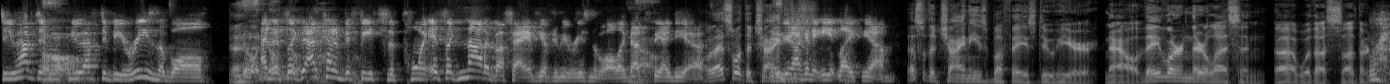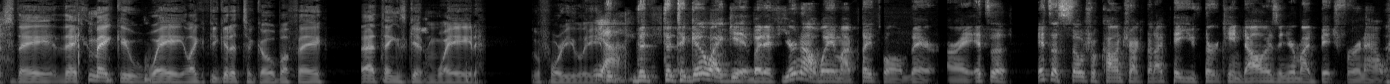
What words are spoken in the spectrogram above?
so you have to Oh. you have to be reasonable, No, and no, it's like no, that no. kind of defeats the point. It's like not a buffet if you have to be reasonable. Like that's No. the idea. Well, that's what the If Chinese. you're not going to eat like yeah, That's what the Chinese buffets do here. Now they learn their lesson uh, with us Southerners. they they make you weigh like if you get a to go buffet, that thing's getting weighed before you leave. Yeah. The, the to go I get, but if you're not weighing my plates while I'm there, all right, it's a it's a social contract that I pay you thirteen dollars and you're my bitch for an hour.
